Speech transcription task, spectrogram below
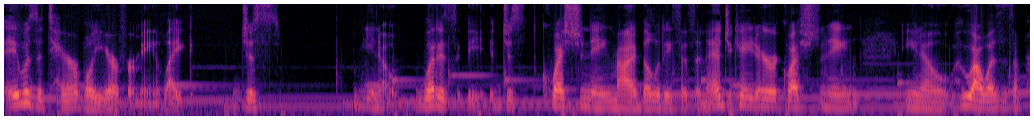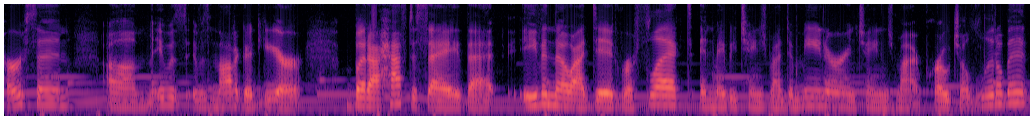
It was a terrible year for me. Like, just, you know, what is just questioning my abilities as an educator, questioning, you know, who I was as a person. Um, it was it was not a good year. But I have to say that even though I did reflect and maybe change my demeanor and change my approach a little bit,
